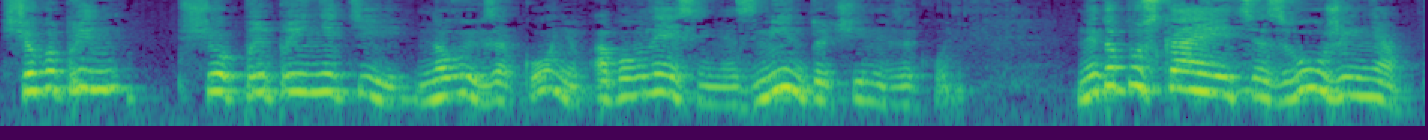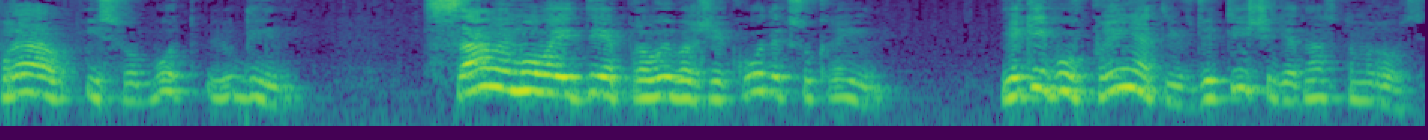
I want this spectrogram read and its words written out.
що при, що при прийнятті нових законів або внесення змін до чинних законів не допускається звуження прав і свобод людини. Саме мова йде про Виборчий кодекс України, який був прийнятий в 2019 році,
